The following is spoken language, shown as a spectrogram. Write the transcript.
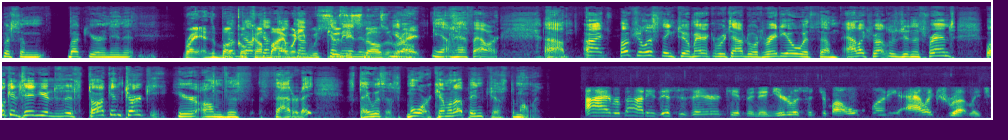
put some buck urine in it. Right, and the buck will They'll come by they'll when come- he as soon as he in and, smells it, you know, right? yeah, half hour. Uh, all right, folks, you're listening to American Roots Outdoors Radio with um, Alex Rutledge and his friends. We'll continue to talk in turkey here on this Saturday. Stay with us. More coming up in just a moment. Hi, everybody. This is Aaron Tippin, and you're listening to my old buddy Alex Rutledge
